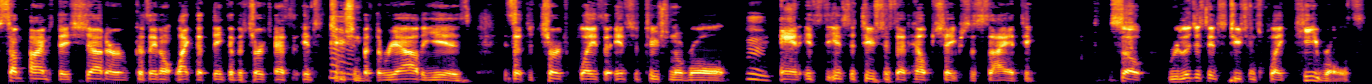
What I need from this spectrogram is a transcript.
sometimes they shudder because they don't like to think of the church as an institution. Mm. But the reality is, is that the church plays an institutional role mm. and it's the institutions that help shape society. So religious institutions play key roles.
